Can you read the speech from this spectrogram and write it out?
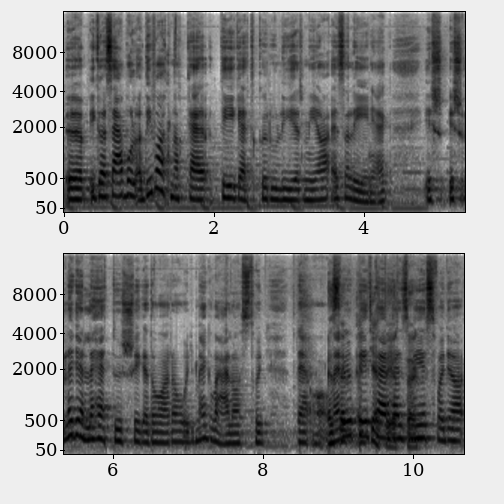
ö, igazából a divatnak kell téged körülírnia, ez a lényeg, és, és legyen lehetőséged arra, hogy megválaszt, hogy te a Ezzel Merő Péterhez mész, vagy a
